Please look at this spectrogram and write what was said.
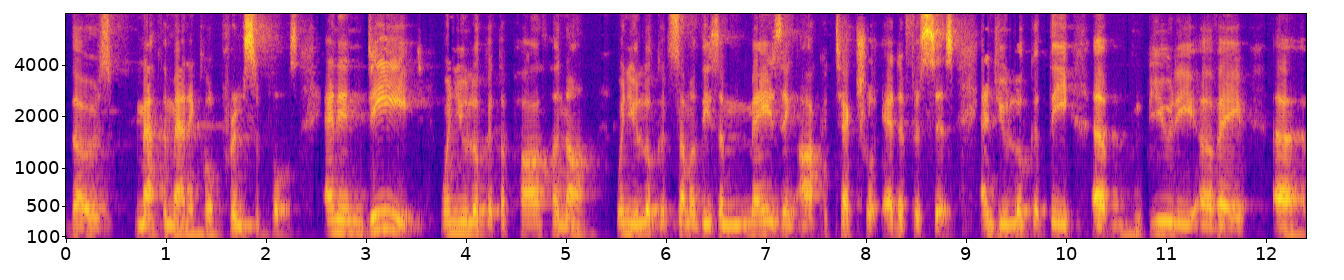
those mathematical principles. And indeed, when you look at the Parthenon, when you look at some of these amazing architectural edifices, and you look at the uh, beauty of a, uh,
